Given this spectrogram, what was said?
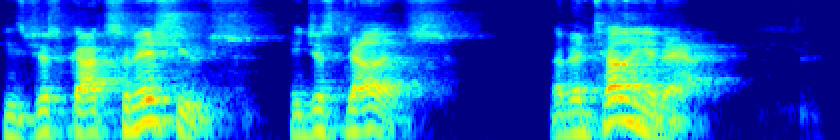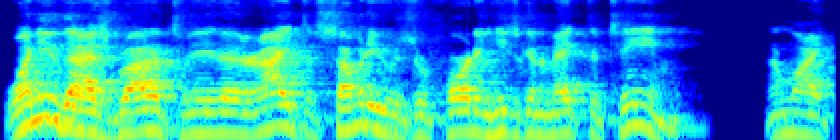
He's just got some issues. He just does. I've been telling you that. One of you guys brought it to me the other night that somebody was reporting he's going to make the team. And I'm like,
